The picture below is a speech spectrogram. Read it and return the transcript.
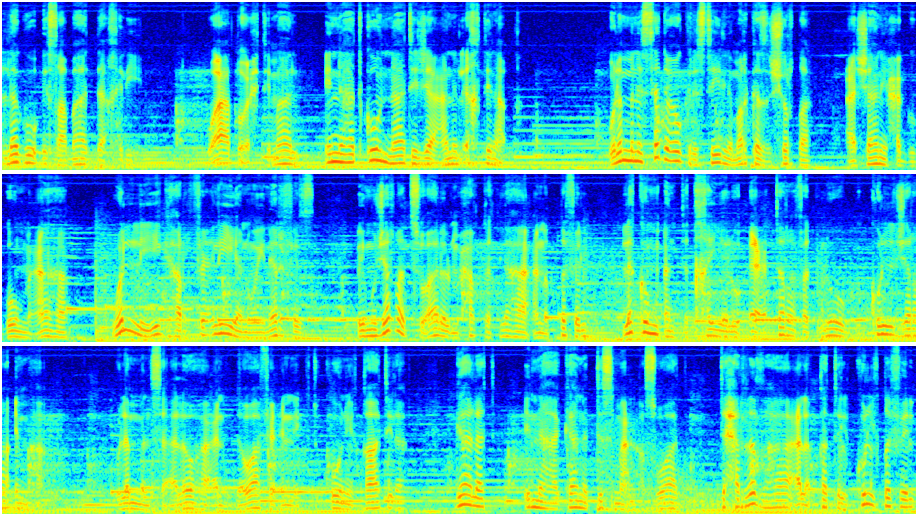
لقوا إصابات داخلية وأعطوا احتمال إنها تكون ناتجة عن الاختناق. ولما استدعوا كريستين لمركز الشرطة عشان يحققون معاها واللي يقهر فعليا وينرفز بمجرد سؤال المحقق لها عن الطفل لكم أن تتخيلوا اعترفت له بكل جرائمها. ولما سألوها عن الدوافع أنك تكوني قاتلة قالت إنها كانت تسمع أصوات تحرضها على قتل كل طفل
